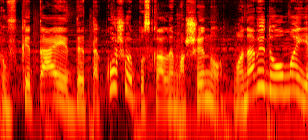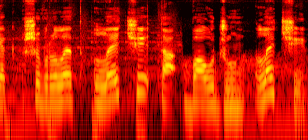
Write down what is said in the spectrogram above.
В Китаї, де також випускали машину, вона відома як Chevrolet Lecce та Baojun Лечі.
